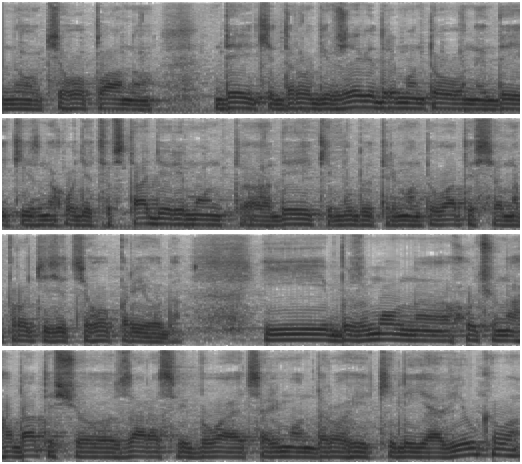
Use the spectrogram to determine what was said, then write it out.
ну, цього плану. Деякі дороги вже відремонтовані, деякі знаходяться в стадії ремонту, а деякі будуть ремонтуватися на протязі цього періоду. І безумовно хочу нагадати, що зараз відбувається ремонт дороги Кілія Вілкова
